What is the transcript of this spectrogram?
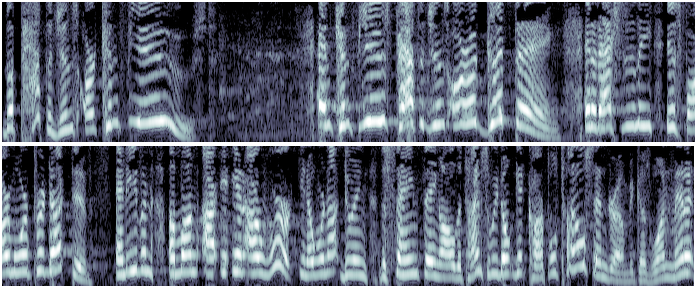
the pathogens are confused. And confused pathogens are a good thing. And it actually is far more productive. And even among our, in our work, you know, we're not doing the same thing all the time so we don't get carpal tunnel syndrome because one minute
